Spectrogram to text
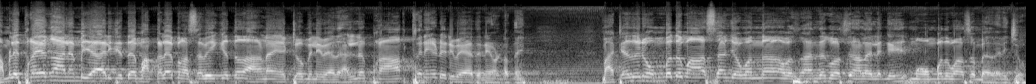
നമ്മൾ ഇത്രയും കാലം വിചാരിച്ചത് മക്കളെ പ്രസവിക്കുന്നതാണ് ഏറ്റവും വലിയ വേദന. അല്ല പ്രാർത്ഥനയുടെ ഒരു വേദനയുണ്ടെന്നേ. മറ്റേതൊരു ഒമ്പത് മാസം ചുവന്ന അവസാനത്തെ കുറച്ച് നാൾ അല്ലെങ്കിൽ ഒമ്പത് മാസം വേദനിച്ചു.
